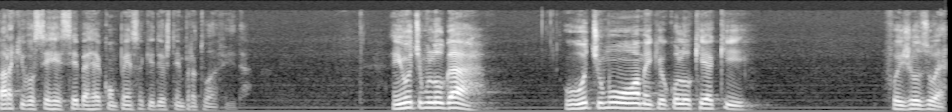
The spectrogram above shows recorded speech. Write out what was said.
para que você receba a recompensa que Deus tem para a tua vida. Em último lugar, o último homem que eu coloquei aqui, foi Josué.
